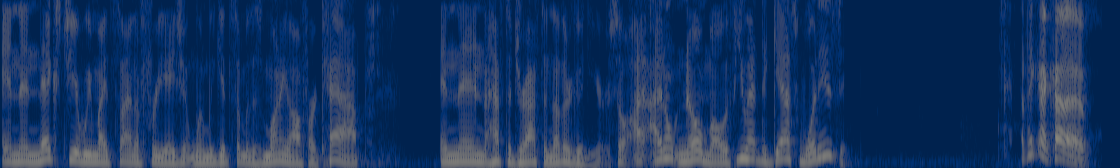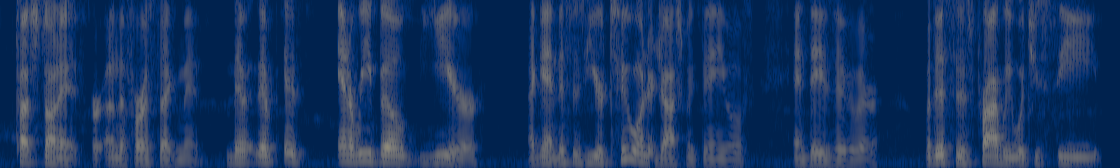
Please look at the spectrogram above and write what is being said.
And then next year we might sign a free agent when we get some of this money off our cap and then have to draft another good year. So I, I don't know, Mo. If you had to guess, what is it? I think I kind of touched on it in the first segment. There, there is in a rebuild year. Again, this is year two under Josh McDaniels and Dave Ziegler, but this is probably what you see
